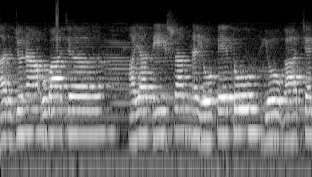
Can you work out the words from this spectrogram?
अर्जुन उवाच अयति श्रद्धयोपेतो योगाचलितमानसः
